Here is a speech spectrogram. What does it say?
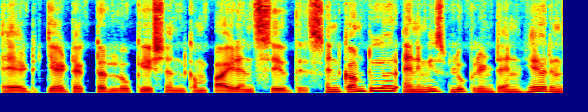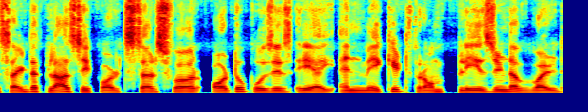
add get actor location compile and save this. And come to your enemy's blueprint. And here inside the class default search for auto possess AI and make it from placed in the world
